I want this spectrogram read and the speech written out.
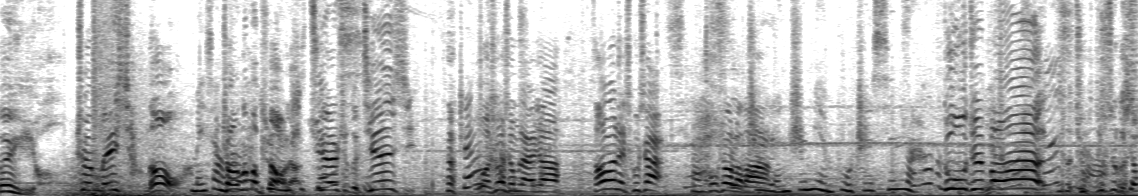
哎呦，真没想到啊！没想到长那么漂亮，居然是个奸细。我说什么来着？早晚得出事儿，出事了吧？知人知面不知心呐！督军办案，这就不是个小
